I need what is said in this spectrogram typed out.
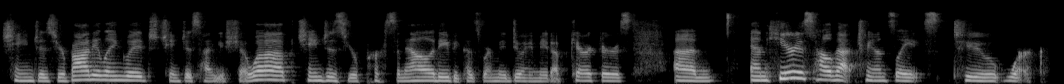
changes your body language, changes how you show up, changes your personality because we're made, doing made up characters. Um, and here is how that translates to work.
